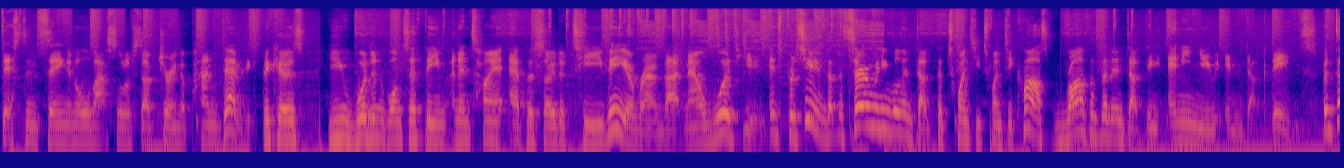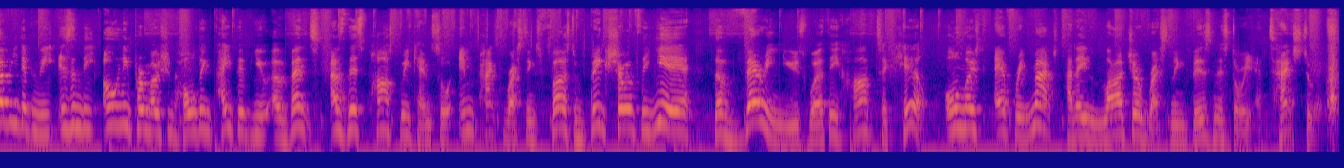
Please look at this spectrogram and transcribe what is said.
distancing and all that sort of stuff during a pandemic, because you wouldn't want to theme an entire episode of TV around that now, would you? It's presumed that the ceremony will induct the 2020 class rather than inducting any new inductees. But WWE isn't the only promotion holding pay per view events, as this past weekend saw Impact Wrestling's first big show of the year, the very newsworthy Hard to Kill. Almost every match had a larger wrestling business story attached to it.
